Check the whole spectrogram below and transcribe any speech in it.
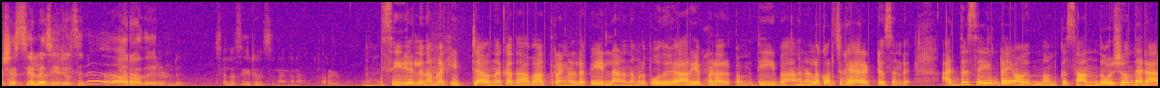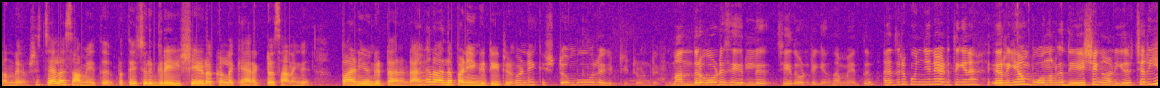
പക്ഷെ ചില സീരിയൽസിന് ആരാധകരുണ്ട്. ചില സീരിയൽസിന് അങ്ങനെ പറയുന്നു. സീരിയലിൽ നമ്മളെ ഹിറ്റ് ആവുന്ന കഥാപാത്രങ്ങളുടെ പേരിലാണ് നമ്മൾ പൊതുവെ അറിയപ്പെടാറ്. ഇപ്പം ദീപ അങ്ങനെയുള്ള കുറച്ച് ക്യാരക്ടേഴ്സ് ഉണ്ട്. അറ്റ് ദ സെയിം ടൈം അത് നമുക്ക് സന്തോഷവും തരാറുണ്ട്. പക്ഷെ ചില സമയത്ത് പ്രത്യേകിച്ച് ഒരു ഗ്രേ ഒക്കെ ഉള്ള ക്യാരക്ടേഴ്സ് ആണെങ്കിൽ പണിയും കിട്ടാറുണ്ട്. അങ്ങനെ വല്ല പണിയും കിട്ടിയിട്ടുണ്ട്? പണിയൊക്കെ ഇഷ്ടംപോലെ കിട്ടിയിട്ടുണ്ട്. മന്ത്രകോടി സീരിയൽ ചെയ്തുകൊണ്ടിരിക്കുന്ന സമയത്ത്. അതിനൊരു കുഞ്ഞിനെ അടുത്ത് ഇങ്ങനെ എറിയാൻ പോകുന്നവർക്ക് ദേഷ്യം കാണിക്കുന്നത് ചെറിയ.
